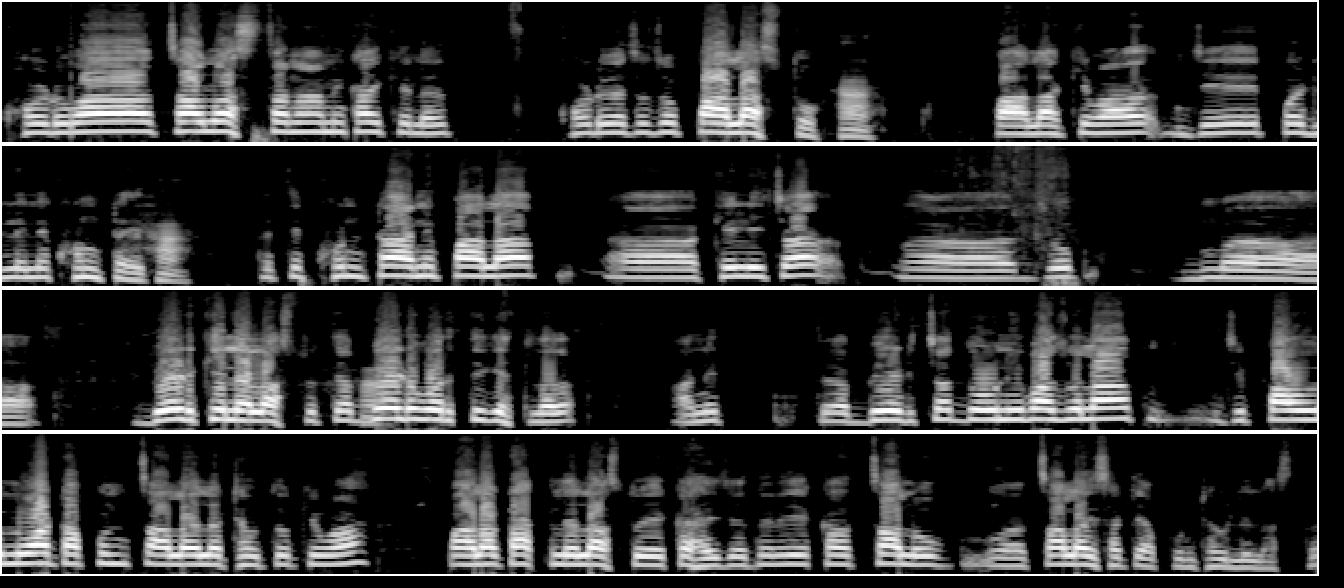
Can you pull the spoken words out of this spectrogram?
खोडवा चालू असताना आम्ही काय केलं खोडव्याचा जो पाला असतो हां. पाला किंवा जे पडलेले खुंट आहेत हां. तर ते खुंट आणि पाला अ, केळीचा अ, जो म, बेड केलेला असतो त्या बेडवरती घेतलं आणि त्या बेडच्या दोन्ही बाजूला जी पाऊलवाट आपण चालायला ठेवतो किंवा पाला टाकलेला असतो एका ह्याच्यात आणि एका चालव अ, चालायसाठी आपण ठेवलेलं असतं.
